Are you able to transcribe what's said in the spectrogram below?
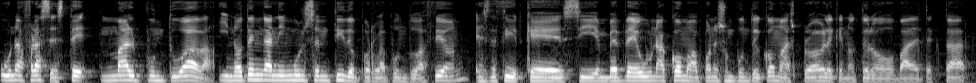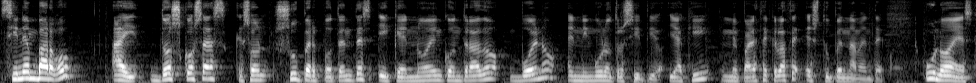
una frase esté mal puntuada y no tenga ningún sentido por la puntuación, es decir, que si en vez de una coma pones un punto y coma es probable que no te lo va a detectar. Sin embargo, hay dos cosas que son súper potentes y que no he encontrado bueno en ningún otro sitio. Y aquí me parece que lo hace estupendamente. Uno es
